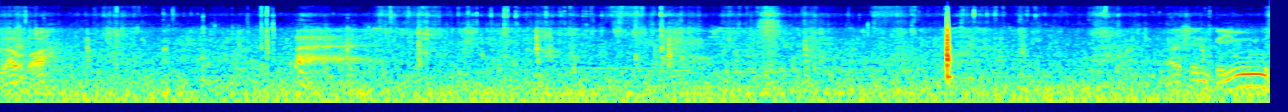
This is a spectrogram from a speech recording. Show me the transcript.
Wala pa. Asan kayo?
